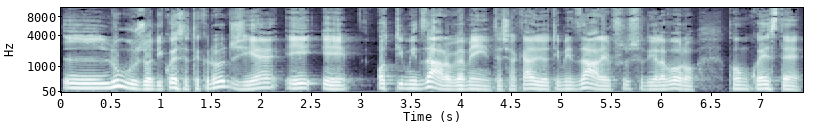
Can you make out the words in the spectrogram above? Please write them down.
L'uso di queste tecnologie e, e ottimizzare ovviamente, cercare di ottimizzare il flusso di lavoro con queste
